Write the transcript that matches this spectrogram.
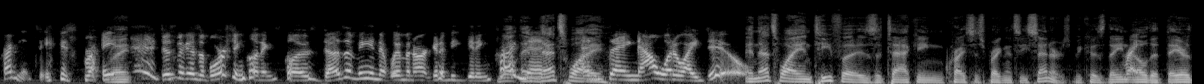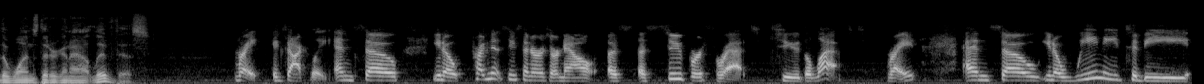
pregnancies, right? right? Just because abortion clinics close doesn't mean that women aren't going to be getting pregnant. Well, and that's why and saying now, what do I do? And that's why Antifa is attacking crisis pregnancy centers because they right. know that they are the ones that are going to outlive this. Right, exactly. And so, you know, pregnancy centers are now a, a super threat to the left, right? And so, you know, we need to be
